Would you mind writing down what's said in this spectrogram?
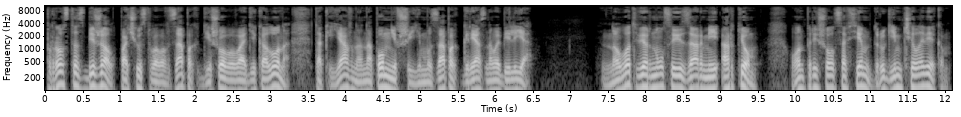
просто сбежал, почувствовав запах дешевого одеколона, так явно напомнивший ему запах грязного белья. Но вот вернулся из армии Артем. Он пришел совсем другим человеком.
